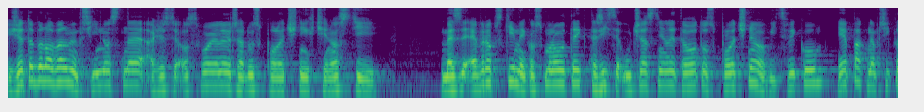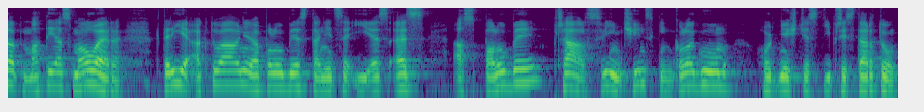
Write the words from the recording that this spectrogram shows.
že to bylo velmi přínosné a že si osvojili řadu společných činností. Mezi evropskými kosmonauty, kteří se účastnili tohoto společného výcviku, je pak například Matthias Mauer, který je aktuálně na palubě stanice ISS a z paluby přál svým čínským kolegům hodně štěstí při startu.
